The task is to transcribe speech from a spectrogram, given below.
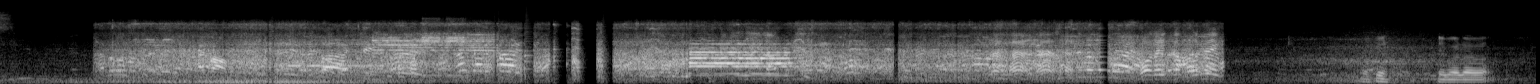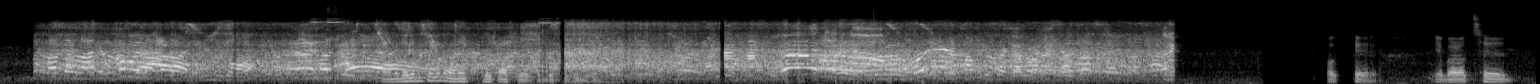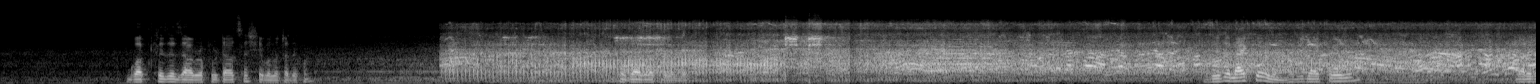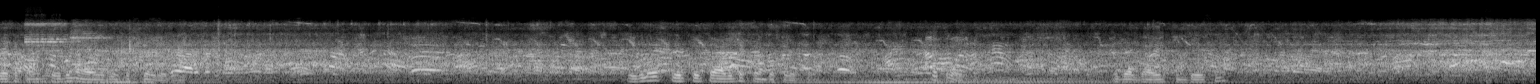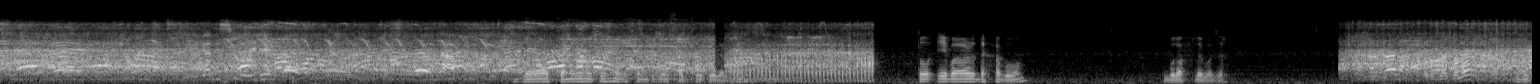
ওকে এবার আমাদের থেকে অনেক লোক আসে এটা দেখতে কিন্তু। ওকে এবার হচ্ছে গদখেলে যে জাবরা ফুলটা আছে, সে বাজারটা দেখুন। ভিডিওটা লাইক করে দিন লাইক করে দিন। ভালো করে একটা কমেন্ট করে দিন, আর শেয়ার করে এগুলো প্রত্যেকটা আড়িতে পঞ্চাশ টাকা করে করতে পারবে এক ভাই কিনতে এসে যারা চ্যানেলে নতুন হবে চ্যানেলটিকে সাবস্ক্রাইব করে রাখবেন। তো এবার দেখাবো গোলাপ ফুলের বাজার।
